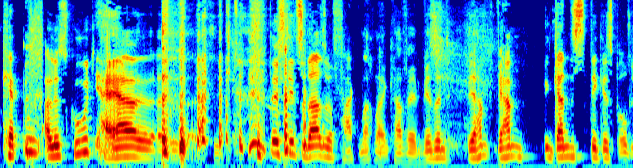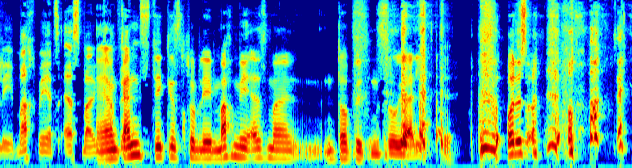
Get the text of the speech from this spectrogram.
Captain, alles gut? Ja, ja. Also, Der steht so da so, fuck, mach mal einen Kaffee. Wir sind, wir haben, wir haben ein ganz dickes Problem. Mach mir jetzt erstmal wir einen haben ein Kaffee. ganz dickes Problem. Mach mir erstmal einen doppelten Soja-Latte. Und es,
